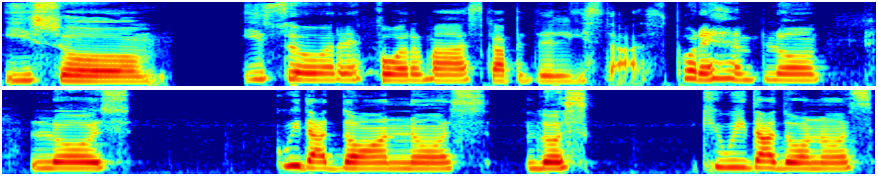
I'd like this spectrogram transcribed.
hizo, hizo reformas capitalistas. Por ejemplo, los cuidadonos, los cuidadonos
